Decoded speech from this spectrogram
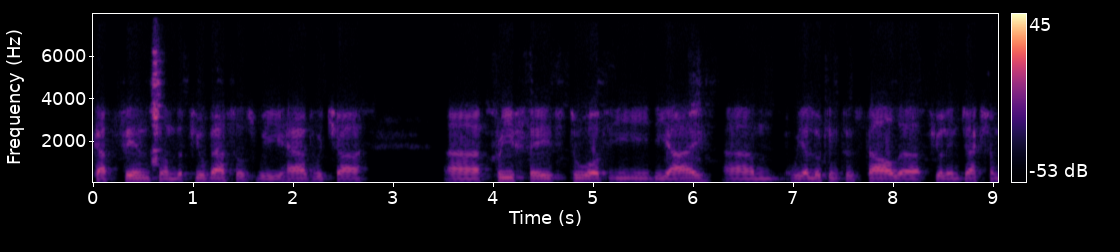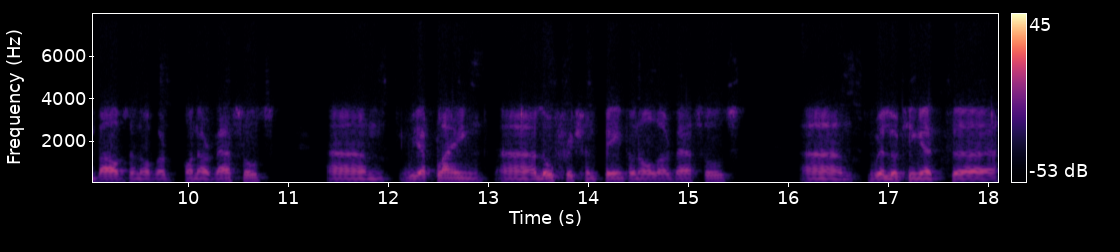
cap fins on the few vessels we have, which are pre-phase two of EEDI. Um, we are looking to install fuel injection valves on our vessels. Um, we are applying uh, low friction paint on all our vessels. Um, we're looking at uh,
